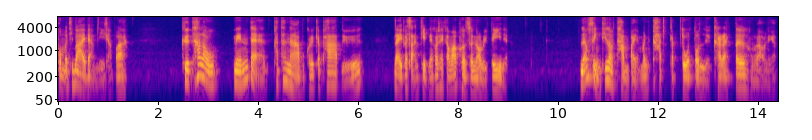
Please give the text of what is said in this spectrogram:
ผมอธิบายแบบนี้ครับว่า คือถ้าเราเน้นแต่พัฒนาบุคลิกภาพหรือในภาษาอังกฤษเนี่ยเขาใช้คำว่า personality เนี่ยแล้วสิ่งที่เราทำไปมันขัดกับตัวตนหรือ character ของเราเนี่ยครับ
